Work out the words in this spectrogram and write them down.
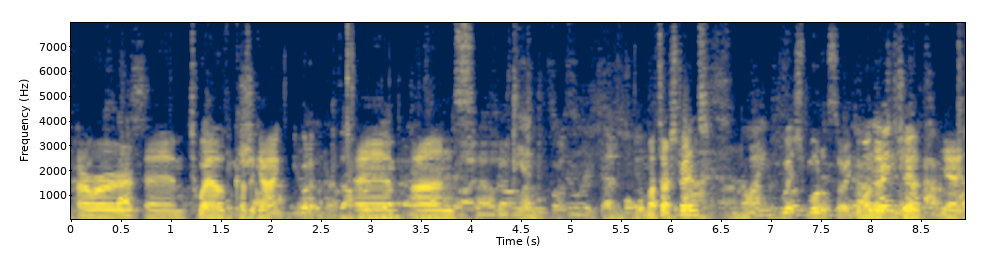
power um, 12 because of gang. You got it? Um, and 12 is the end. what's our strength? Nine. Which model, sorry? The one one that- range, yeah, yeah? yeah.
